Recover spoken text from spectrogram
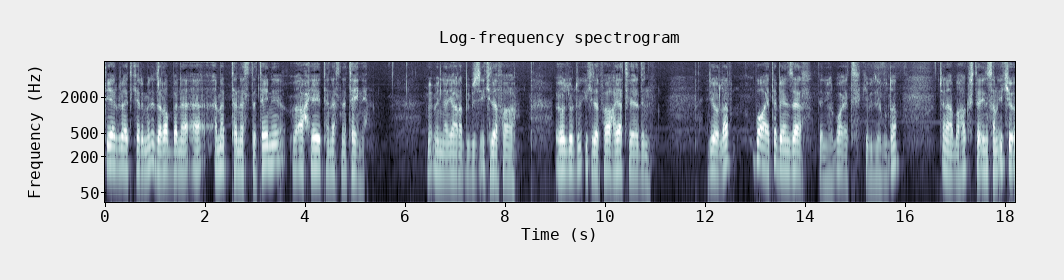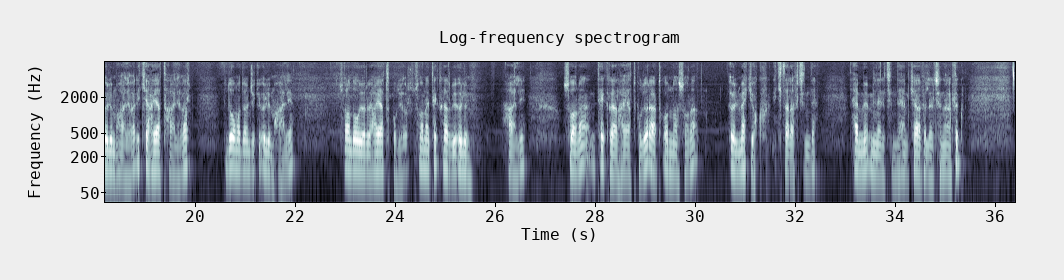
Diğer bir ayet-i kerimede de Rabbena emette nesneteyni ve ahyeyte nesneteyni. Müminler ya Rabbi bizi iki defa öldürdün, iki defa hayat verdin diyorlar. Bu ayete benzer deniyor. Bu ayet gibidir bu da. Cenab-ı Hak işte insanın iki ölüm hali var, iki hayat hali var. Bir doğmadan önceki ölüm hali. Sonra doğuyor ve hayat buluyor. Sonra tekrar bir ölüm hali. Sonra tekrar hayat buluyor. Artık ondan sonra ölmek yok. İki taraf içinde. Hem müminler içinde hem kafirler içinde artık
